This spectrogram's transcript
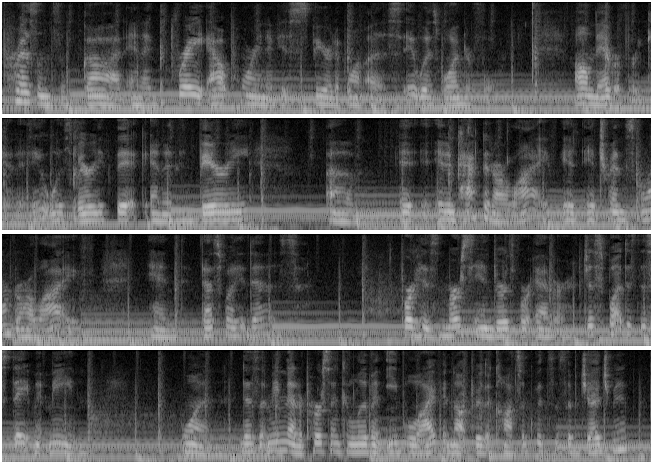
presence of God and a great outpouring of His Spirit upon us. It was wonderful. I'll never forget it. It was very thick and it very. Um, it, it impacted our life. It, it transformed our life, and that's what it does for his mercy endures forever. Just what does this statement mean? 1. Does it mean that a person can live an evil life and not fear the consequences of judgment?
